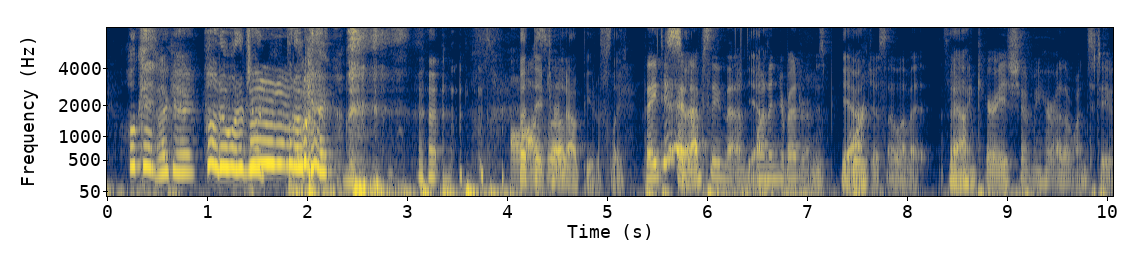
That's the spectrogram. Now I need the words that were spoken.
okay okay i don't know what i'm doing but okay but they turned out beautifully They did. So, I've seen them. yeah. One in your bedroom is Yeah. gorgeous. I love it. So, Yeah. And Carrie has shown me her other ones too.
